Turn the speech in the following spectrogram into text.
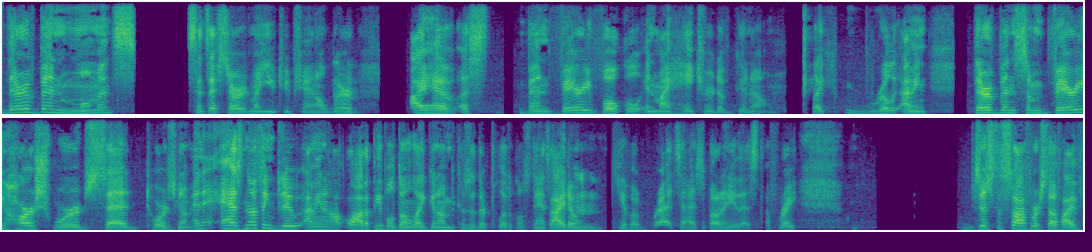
There have been moments since I started my YouTube channel where Mhm. I have a been very vocal in my hatred of GNOME. Like really, I mean, there have been some very harsh words said towards GNOME, and it has nothing to do. I mean, a lot of people don't like GNOME because of their political stance. I don't Mhm. give a rat's ass about any of that stuff, right? Just the software stuff, I've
